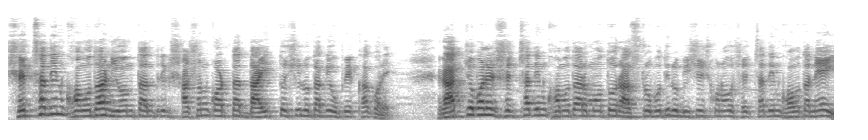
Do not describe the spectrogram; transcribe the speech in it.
স্বেচ্ছাধীন ক্ষমতা নিয়মতান্ত্রিক শাসনকর্তার দায়িত্বশীলতাকে উপেক্ষা করে। রাজ্যপালের স্বেচ্ছাধীন ক্ষমতার মতো রাষ্ট্রপতিরও বিশেষ কোনো স্বেচ্ছাধীন ক্ষমতা নেই।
